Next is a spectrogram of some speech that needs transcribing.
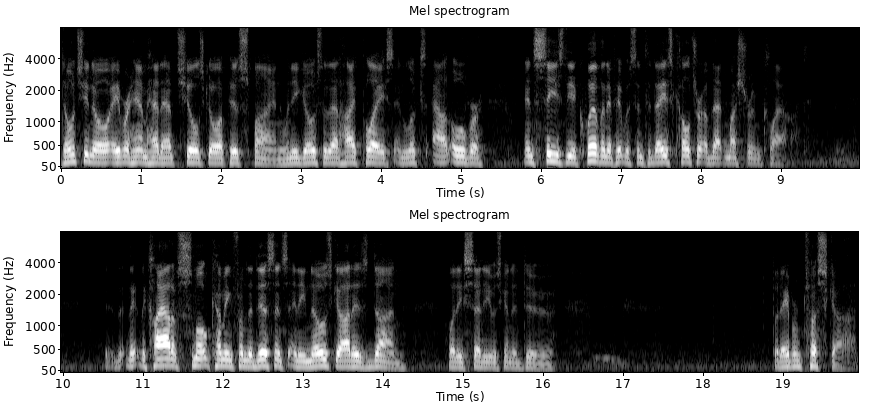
don't you know Abraham had to have chills go up his spine when he goes to that high place and looks out over and sees the equivalent, if it was in today's culture, of that mushroom cloud? The, the cloud of smoke coming from the distance, and he knows God has done what he said he was going to do. But Abram trusts God.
